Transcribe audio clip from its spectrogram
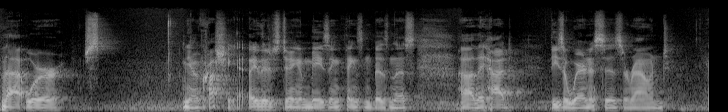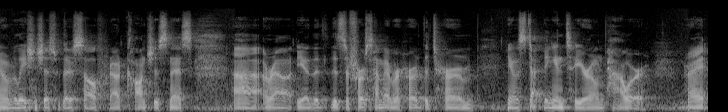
that were just, you know, crushing it. Like, they're just doing amazing things in business. Uh, they had these awarenesses around, you know, relationships with their self, around consciousness, uh, around, you know, the, this is the first time I ever heard the term, you know, stepping into your own power, right?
